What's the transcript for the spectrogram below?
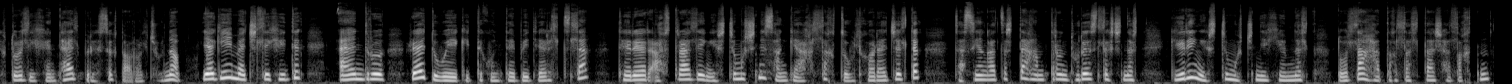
нэвтрүүлгийнхээ тайлбар хэсэгт оруулж өгнө. Яг ийм ажлыг хийдэг Андрю Redway гэдэг хүнтэй бид ярилцлаа. Тэрээр Австралийн эрчим хүчний сангийн ахлах зөвлөхөөр ажилладаг засгийн газартай хамтран түрээслэгч нарт гэрийн эрчим хүчний хэмнэлт дулаан хадгалалтаа шалгахад нь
